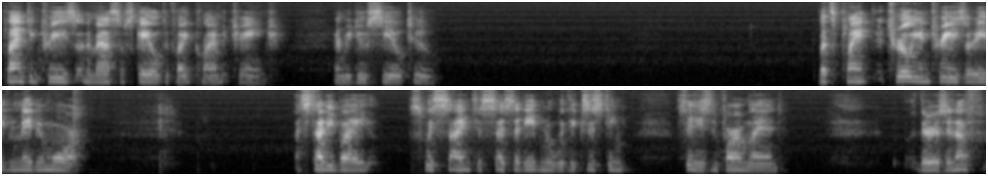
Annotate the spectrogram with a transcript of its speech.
Planting trees on a massive scale to fight climate change and reduce CO2. Let's plant a trillion trees or even maybe more. A study by Swiss scientists says that even with existing cities and farmland, there is enough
